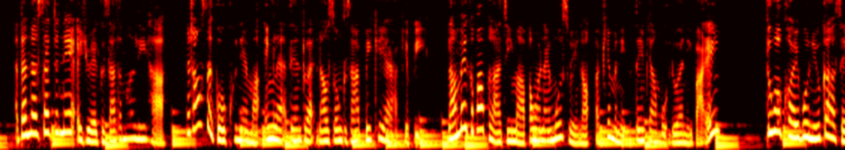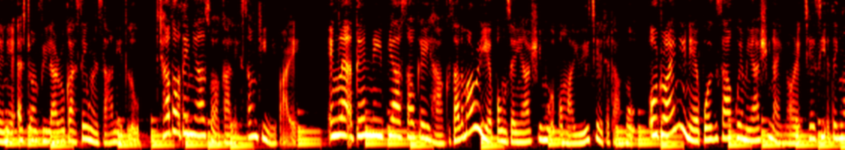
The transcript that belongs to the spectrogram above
။အသက်22နှစ်အရွယ်ကစားသမားလေးဟာ2019ခုနှစ်မှာအင်္ဂလန်အသင်းအတွက်နောက်ဆုံးကစားပေးခဲ့ရတာဖြစ်ပြီးလာမယ့်ကမ္ဘာဖလားကြီးမှာပါဝင်နိုင်မှုဆိုရင်တော့အဖြစ်မနေအသင်းပြောင်းဖို့လိုအပ်နေပါတယ်။ သူ့ကိုခေါ်ယူဖို့နယူကာဆယ်နဲ့အက်စတွန်ဗီလာတို့ကစိတ်ဝင်စားနေတယ်လို့တခြားသောအသင်းများစွာကလည်းစောင့်ကြည့်နေပါတယ်။အင်္ဂလန်အသင်းနီးပြဆောက်ဂိတ်ဟာကစားသမားတွေရဲ့ပုံစံရရှိမှုအပေါ်မှာရွေးချယ်တတ်တာမို့အိုဒရိုင်းအနေနဲ့ပွဲကစားခွင့်မရရှိနိုင်တော့တဲ့ Chelsea အသင်းက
